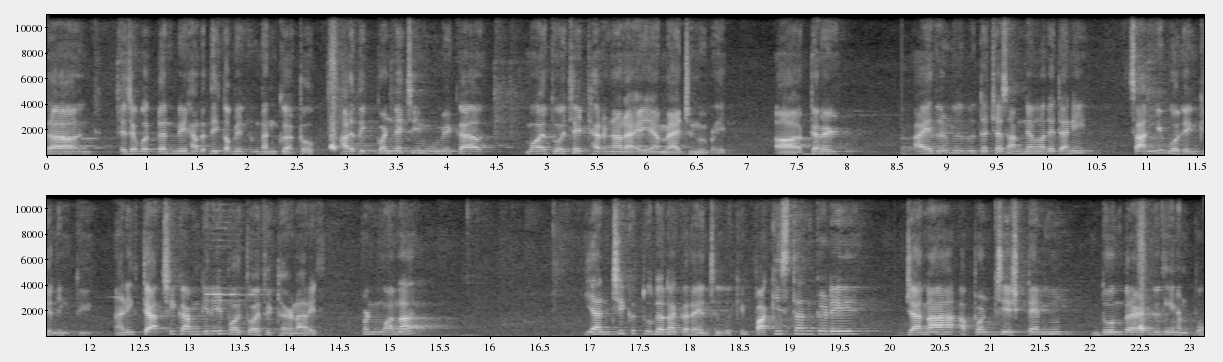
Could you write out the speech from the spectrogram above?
तर त्याच्याबद्दल मी हार्दिक अभिनंदन करतो. हार्दिक पंड्याची भूमिका महत्त्वाचे ठरणार आहे या मॅचमध्ये कारण आयदर विरुद्धच्या सामन्यामध्ये त्यांनी चांगली बॉलिंग केली होती आणि त्याची कामगिरी महत्त्वाची ठरणार आहे. पण मला यांची तुलना करायची होती की पाकिस्तानकडे ज्यांना आपण चेष्टेन दोन बॅटमॅन म्हणतो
